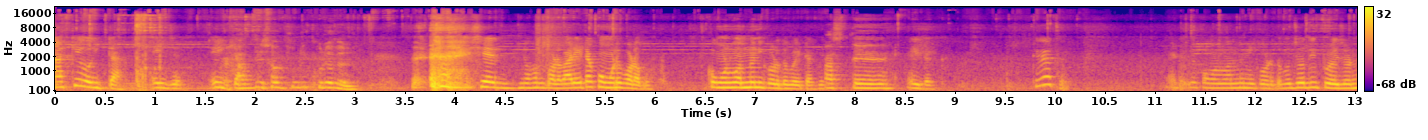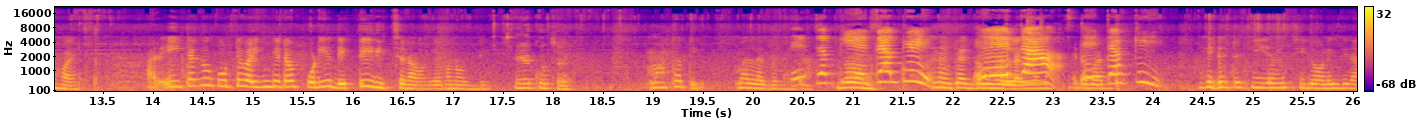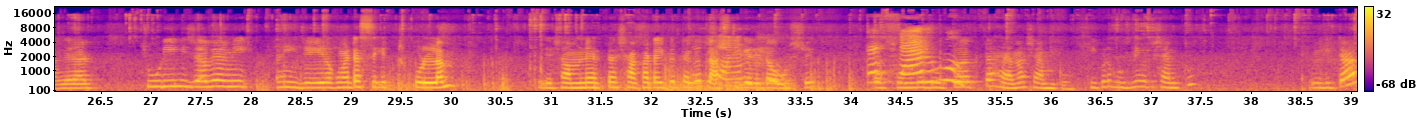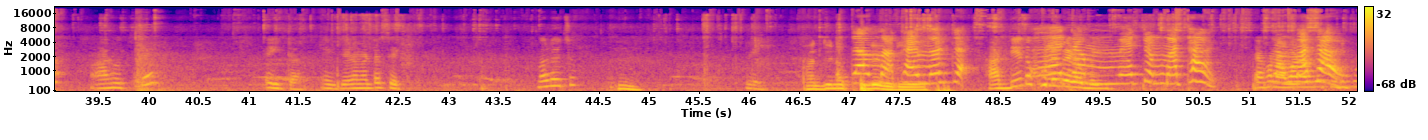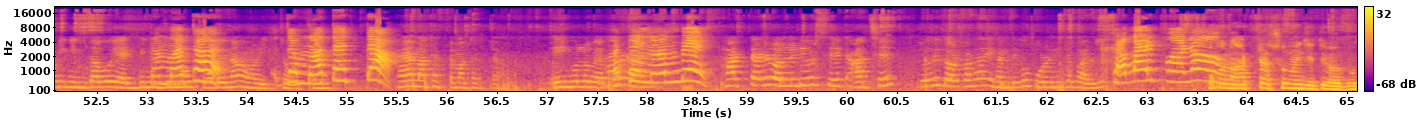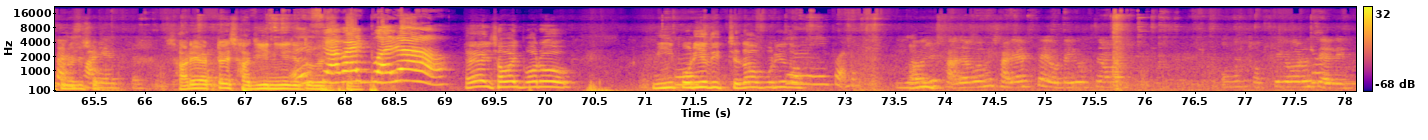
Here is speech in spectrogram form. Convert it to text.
নাকি ওইটা? এই যে এইটা। সব চুড়ি খুলে গেল সে যখন পড়াবো আর এটা কোমরে পড়াবো কোমর বন্ধনী করে দেবো এটাকে। আস্তে। এই দেখ। ঠিক আছে? এটাকে কোমর বন্ধনী করে দেবো যদি প্রয়োজন হয়। আর এইটাকেও করতে পারি কিন্তু এটাও পরিয়ে দেখতেই দিচ্ছে না আমাকে এখন অবধি। মাথাতেই ভালো লাগবে না এটা। এটা কি? এটা কি? না এটা একদমই ভালো লাগবে না। এটা বাদ এটা কি? একটা কী যেন ছিল অনেকদিন আগে আর চুড়ি হিসাবে আমি এই যে এরকম একটা সেট করলাম যে সামনে একটা শাখা টাইপের থাকে প্লাস্টিকের এটা অবশ্যই। তার সঙ্গে দুটো একটা হ্যামা শ্যাম্পু কি করে বুঝলি ওটা শ্যাম্পু এইটা আর হচ্ছে এইটা এই যে এরকম একটা সেট ভালো হয়েছে? হুম। হাত দিয়ে না খুলে বেরিয়ে হাত দিয়ে তো খুলে বেরোবেই। এখন আমার আগে ফুড়ি কিনতে হবে ওই একদিনের জন্য পরে না আমার ইচ্ছা হ্যাঁ মাথারটা মাথারটা। এই হলো ব্যাপার। হাটটারের অলরেডি ওর সেট আছে। যদি দরকার হয় এখান থেকেও করে নিতে পারবে। সবাই পড়ো সকাল আটটার সময় যেতে হবে ওখানে সাড়ে আটটায়। সাজিয়ে নিয়ে যেতে হবে। সবাই এই সবাই পড়ো। মিহি পড়িয়ে দিচ্ছে, দাও পড়িয়ে দাও। আমি সাজাবো, আমি সাড়ে আটটায়, ওটাই হচ্ছে আমার সব থেকে বড় চ্যালেঞ্জ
